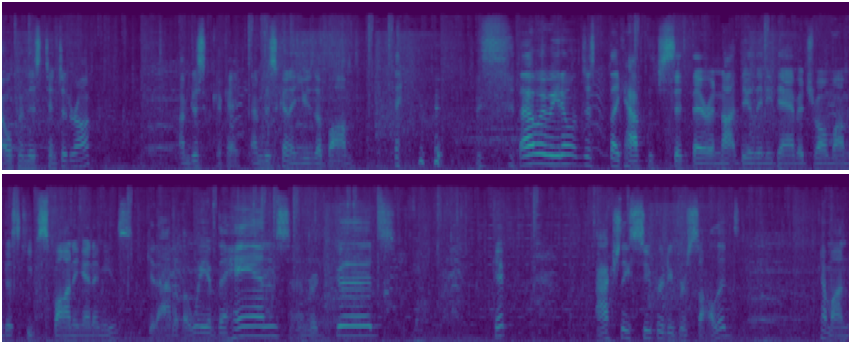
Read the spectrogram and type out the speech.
open this tinted rock. I'm just, okay, I'm just gonna use a bomb. that way we don't just like have to sit there and not deal any damage while mom just keeps spawning enemies. Get out of the way of the hands and we're good. Okay. Actually super duper solid. Come on,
